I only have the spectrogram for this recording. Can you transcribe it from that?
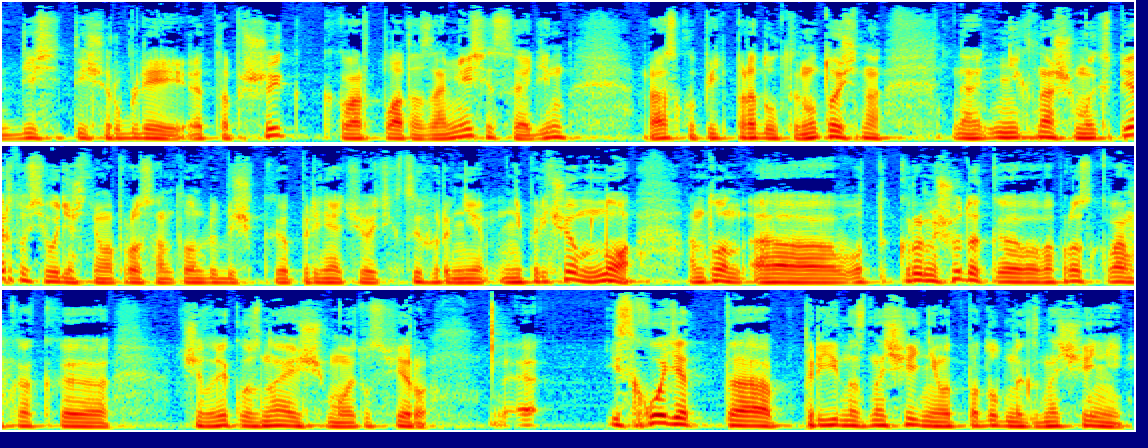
10 тысяч рублей – это пшик, квартплата за месяц и один раз купить продукты. Ну, точно, не к нашему эксперту сегодняшнего вопроса, Антон Любич, к принятию этих цифр ни, ни при чем. Но, Антон, вот кроме шуток, э, вопрос к вам как э, человеку, знающему эту сферу э, исходят а, при назначении вот подобных значений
